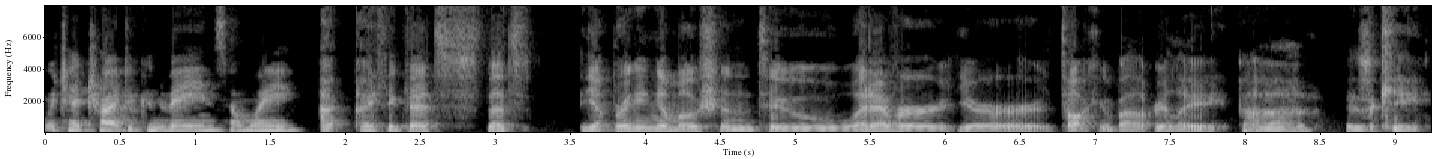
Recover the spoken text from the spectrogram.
which I try to convey in some way. I, I think that's that's yeah, bringing emotion to whatever you're talking about really uh, is a key.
